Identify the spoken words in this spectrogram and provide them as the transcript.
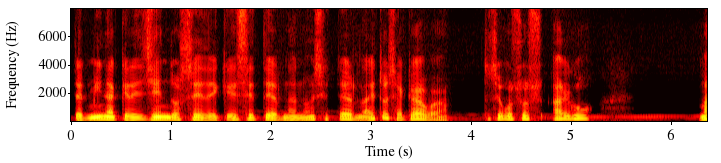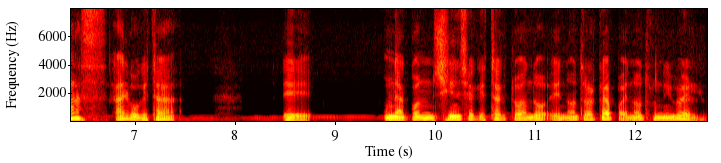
termina creyéndose de que es eterna, no es eterna, esto se acaba. Entonces vos sos algo más, algo que está, eh, una conciencia que está actuando en otra capa, en otro nivel.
